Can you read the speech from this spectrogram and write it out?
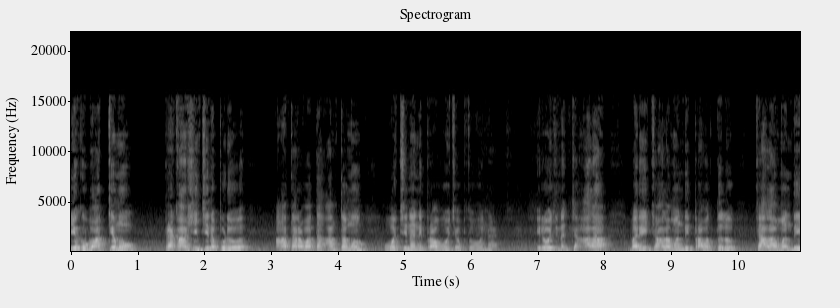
ఈ యొక్క వాక్యము ప్రకాశించినప్పుడు ఆ తర్వాత అంతము వచ్చినని ప్రభువు చెబుతూ ఉన్నాడు. ఈ రోజున చాలా మరి చాలామంది ప్రవక్తలు చాలామంది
